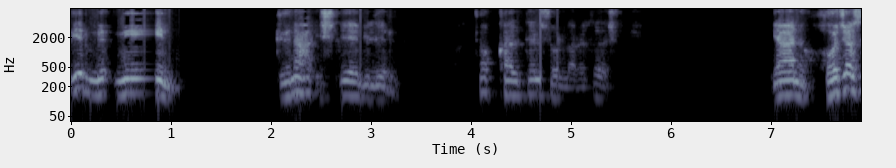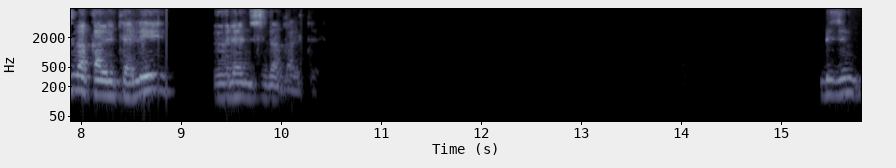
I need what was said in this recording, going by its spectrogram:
bir mümin günah işleyebilir mi? Çok kaliteli sorular arkadaşlar. Yani hocası da kaliteli, öğrencisi de kaliteli. Bizim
